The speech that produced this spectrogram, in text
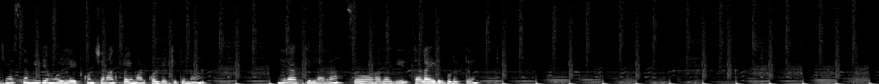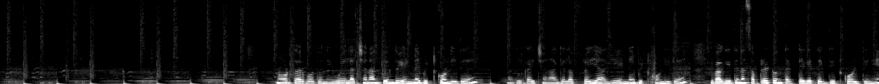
ಗ್ಯಾಸ್ನ ಮೀಡಿಯಮ್ ಊರಲ್ಲೇ ಇಟ್ಕೊಂಡು ಚೆನ್ನಾಗಿ ಫ್ರೈ ಮಾಡ್ಕೊಳ್ಬೇಕು ಇದನ್ನು. ನೀರು ಹಾಕಿಲ್ಲಲ್ಲ ಸೊ ಹಾಗಾಗಿ ತಳ ಹಿಡಿದ್ಬಿಡುತ್ತೆ. ನೋಡ್ತಾ ಇರ್ಬೋದು ನೀವು, ಎಲ್ಲ ಚೆನ್ನಾಗಿ ಬೆಂದು ಎಣ್ಣೆ ಬಿಟ್ಕೊಂಡಿದೆ. ಹಾಗಲಕಾಯಿ ಚೆನ್ನಾಗೆಲ್ಲ ಫ್ರೈ ಆಗಿ ಎಣ್ಣೆ ಬಿಟ್ಕೊಂಡಿದೆ. ಇವಾಗ ಇದನ್ನು ಸಪ್ರೇಟ್ ಒಂದು ತಟ್ಟೆಗೆ ತೆಗೆದಿಟ್ಕೊಳ್ತೀನಿ.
